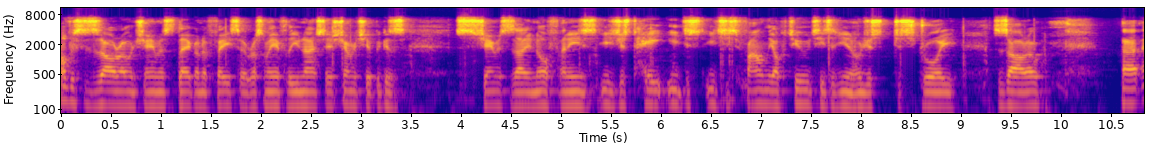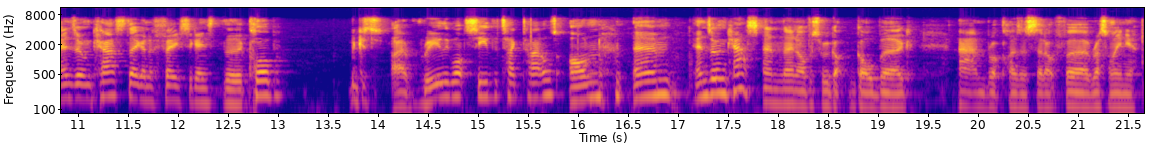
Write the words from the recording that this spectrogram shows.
obviously Cesaro and Sheamus. They're going to face at WrestleMania for the United States Championship because Sheamus has had enough, and he's he's just hate. He just he just found the opportunity to you know just destroy Cesaro. Uh, Enzo and Cass they're going to face against the club because I really want to see the tag titles on um, Enzo and Cass, and then obviously we've got Goldberg and Brock Lesnar set up for WrestleMania.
